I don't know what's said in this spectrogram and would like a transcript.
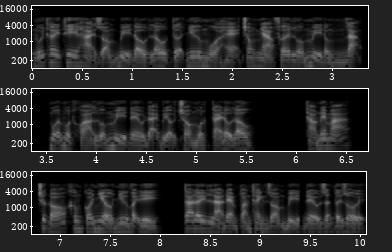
núi thây thi hải dòm bị đầu lâu tựa như mùa hè trong nhà phơi lúa mì đồng dạng, mỗi một khoả lúa mì đều đại biểu cho một cái đầu lâu. Thảo nê mã, trước đó không có nhiều như vậy đi, ta đây là đem toàn thành dòm bị đều dẫn tới rồi.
